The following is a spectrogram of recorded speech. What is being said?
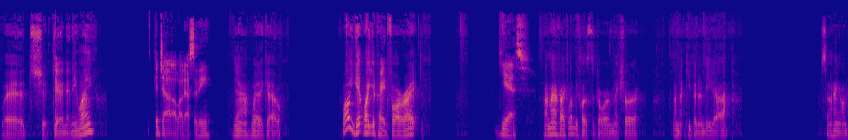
Which it did anyway. Good job, Audacity. Yeah, way to go. Well, you get what you paid for, right? Yes. As a matter of fact, let me close the door and make sure I'm not keeping Anita up. So hang on.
